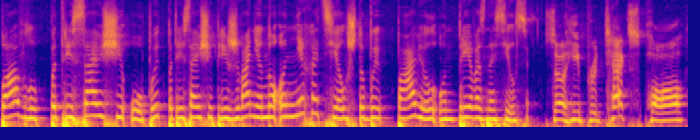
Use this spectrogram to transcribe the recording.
Павлу потрясающий опыт, потрясающее переживание, но он не хотел, чтобы Павел, он превозносился. So he protects Paul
